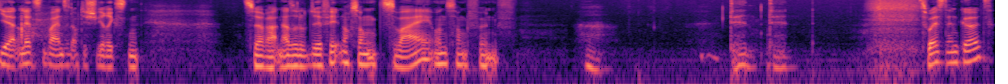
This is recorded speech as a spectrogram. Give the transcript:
Die letzten beiden sind auch die schwierigsten zu erraten. Also dir fehlt noch Song 2 und Song 5. Din, din. It's West End Girls?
